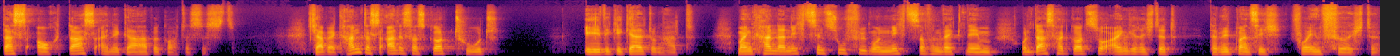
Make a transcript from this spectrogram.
dass auch das eine Gabe Gottes ist. Ich habe erkannt, dass alles, was Gott tut, ewige Geltung hat. Man kann da nichts hinzufügen und nichts davon wegnehmen. Und das hat Gott so eingerichtet, damit man sich vor ihm fürchte.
